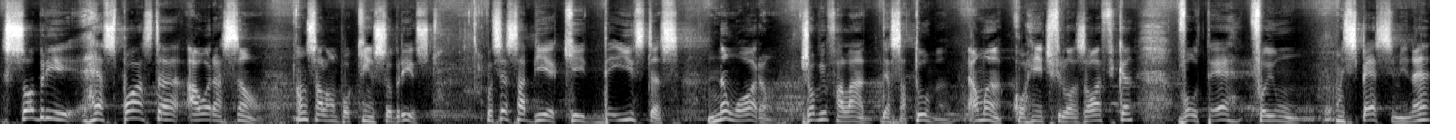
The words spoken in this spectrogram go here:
Sobre resposta à oração, vamos falar um pouquinho sobre isto. Você sabia que deístas não oram? Já ouviu falar dessa turma? É uma corrente filosófica. Voltaire foi um, um espécime né,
